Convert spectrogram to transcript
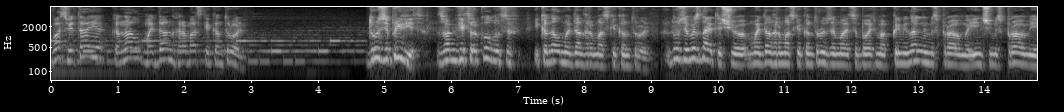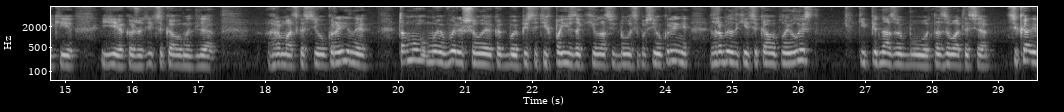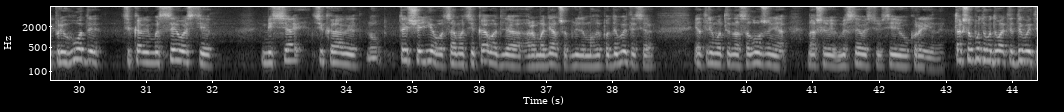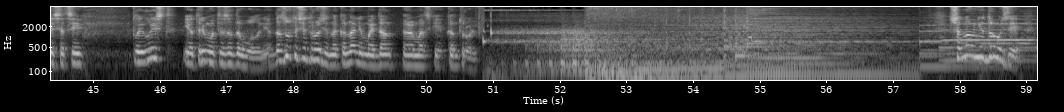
Вас вітає канал Майдан Громадський контроль. Друзі, привіт! З вами Віктор Колбанцев і канал Майдан Громадський контроль. Друзі, ви знаєте, що Майдан Громадський контроль займається багатьма кримінальними справами і іншими справами, які є, кажуть, і цікавими для громадськості України. Тому ми вирішили, як би, після тих поїздок, які у нас відбулися по всій Україні, зробити такий цікавий плейлист, який під назвою буде називатися Цікаві пригоди, цікаві місцевості, місця цікаві. Ну, те, що є, от саме цікаве для громадян, щоб люди могли подивитися і отримати насолодження нашою місцевістю всієї України. Так що будемо давайте дивитися цей плейлист і отримувати задоволення. До зустрічі, друзі, на каналі Майдан Громадський контроль. Шановні друзі,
